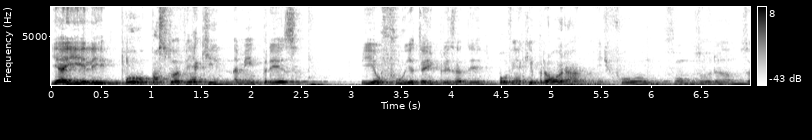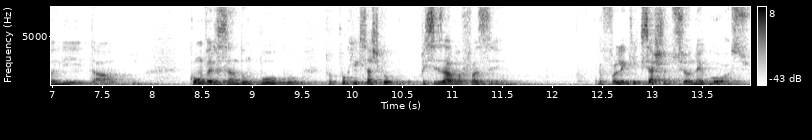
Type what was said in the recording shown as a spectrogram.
E aí ele, pô, pastor, vem aqui na minha empresa. E eu fui até a empresa dele. Pô, vem aqui para orar. A gente fomos, fomos, oramos ali e tal. Conversando um pouco. Falei, por que você acha que eu precisava fazer? Eu falei, o que, que você acha do seu negócio?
